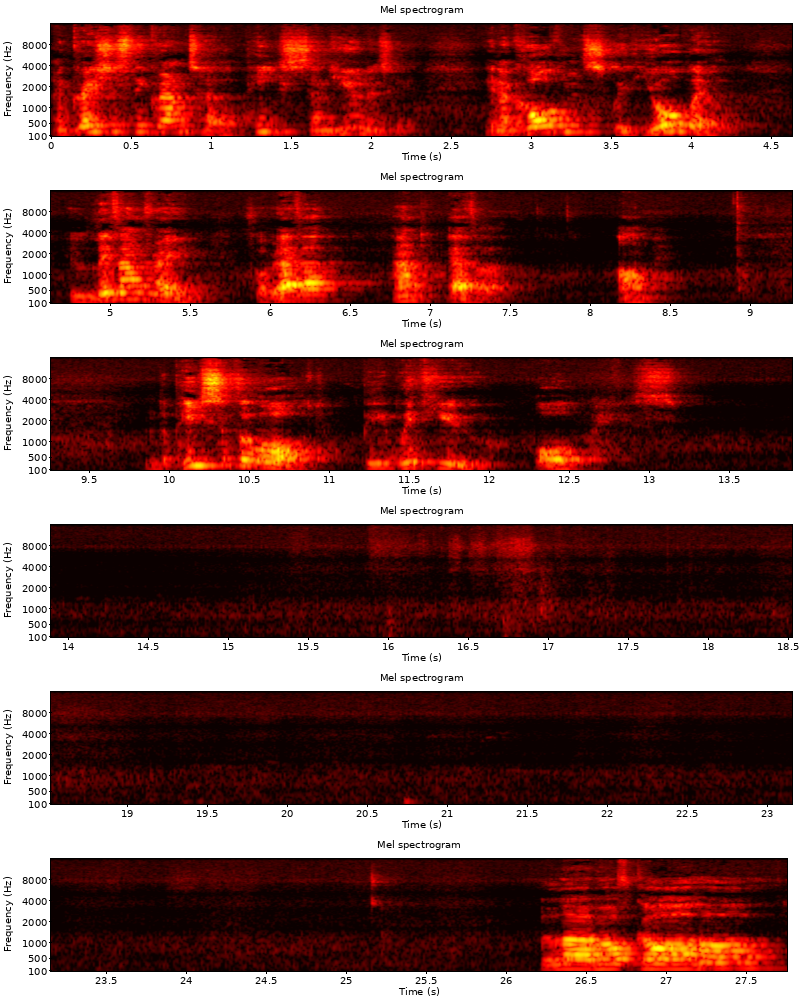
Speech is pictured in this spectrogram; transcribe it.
and graciously grant her peace and unity in accordance with your will, who live and reign for ever and ever. Amen. And the peace of the Lord be with you always. Lamb of God,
